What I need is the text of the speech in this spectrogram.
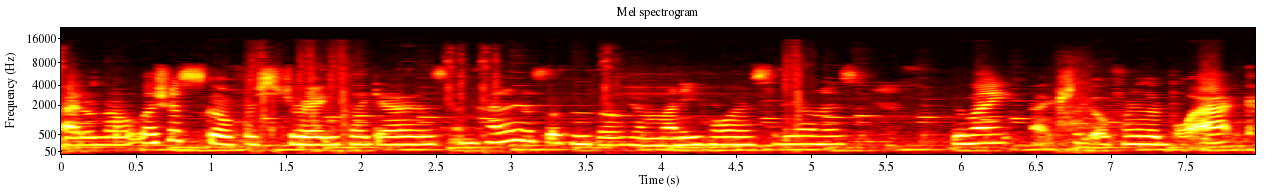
I don't know, let's just go for strength I guess. I'm kind of just looking for like a money horse to be honest. We might actually go for another black,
